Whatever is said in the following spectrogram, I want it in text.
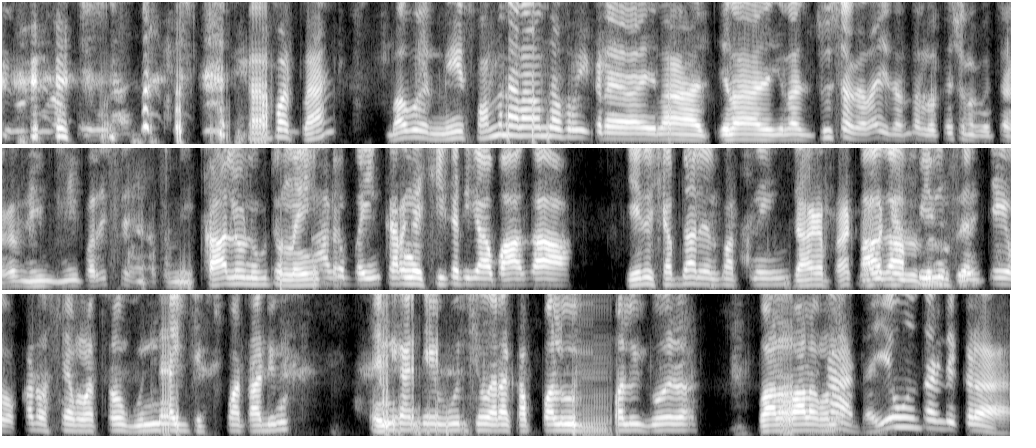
కాపట్ల బాబు నీ స్పందన ఎలా ఉంది అసలు ఇక్కడ? ఇలా ఇలా ఇలా చూసావు కదా ఇదంతా లొకేషన్ వచ్చావు కదా నీ నీ పరిస్థితి అసలు నీ కాళ్ళు బాగా భయంకరంగా చీకటిగా బాగా ఏదో శబ్దాలు వినపడుతున్నాయి. జాగ్రత్త బాగా ఫీలింగ్స్. అంటే ఒక్కడ వస్తే మాత్రం గుండె చచ్చిపోతాడు. ఎందుకంటే ఊరి చివర కప్పలు గోర- వాళ్ళ వాళ్ళ దయ్యం ఉందండి ఇక్కడ.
